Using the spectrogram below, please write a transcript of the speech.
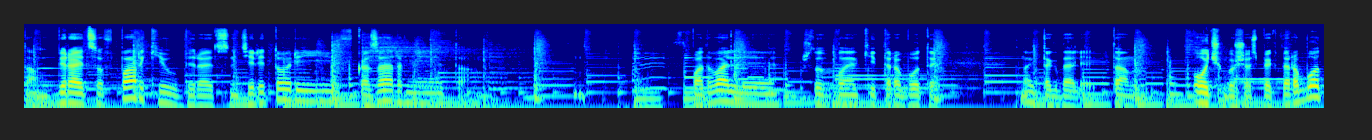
там убираются в парке, убираются на территории, в казарме, там, в подвале, что выполняют какие-то работы, ну и так далее. Там очень большой спектр работ.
